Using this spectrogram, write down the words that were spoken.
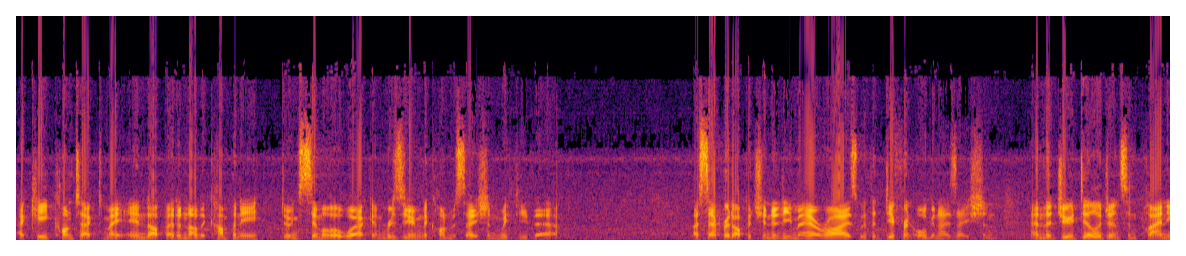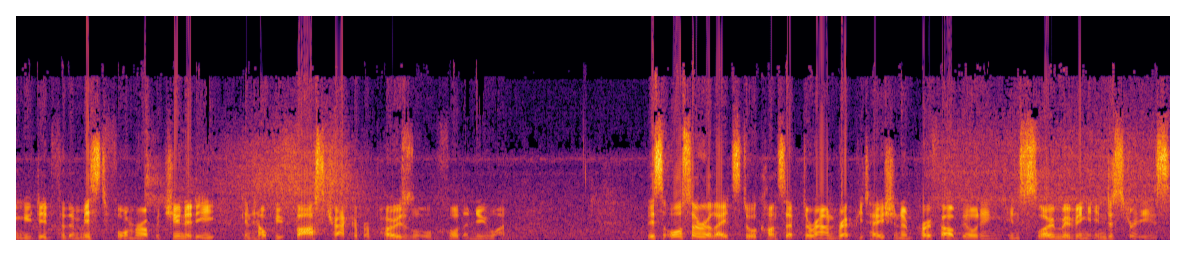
A key contact may end up at another company doing similar work and resume the conversation with you there. A separate opportunity may arise with a different organisation, and the due diligence and planning you did for the missed former opportunity can help you fast track a proposal for the new one. This also relates to a concept around reputation and profile building. In slow moving industries,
